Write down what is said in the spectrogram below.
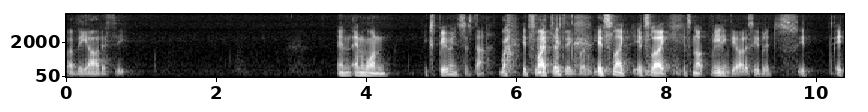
of the Odyssey and and one experiences that. Well, it's like it's, it's like it's like it's not reading the Odyssey, but it's it it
